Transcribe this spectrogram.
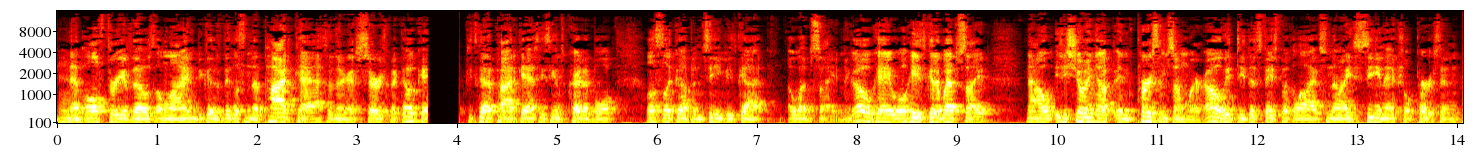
and mm. have all three of those aligned. Because if they listen to the podcast and they're going to search, like, okay, he's got a podcast, he seems credible. Let's look up and see if he's got a website. And they go, okay, well, he's got a website. Now he's showing up in person somewhere? Oh, he does Facebook Live, so now I see an actual person.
